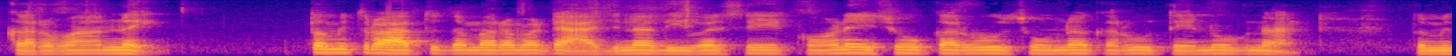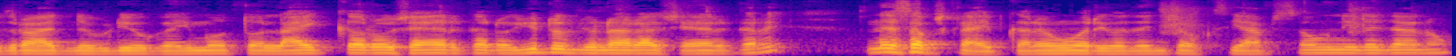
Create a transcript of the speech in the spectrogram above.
કરવા નહીં. તો મિત્રો, આ તો તમારા માટે આજના દિવસે કોણે શું કરવું, શું ન કરવું તેનું જ્ઞાન. તો મિત્રો, આજનો વીડિયો ગમ્યો તો લાઈક કરો, શેર કરો, યુટ્યુબ જોનારા શેર કરે. અને સબસ્ક્રાઈબ કરે. હું હરિવર્ધન ચોકસી, આપ સૌની રજા લઉં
